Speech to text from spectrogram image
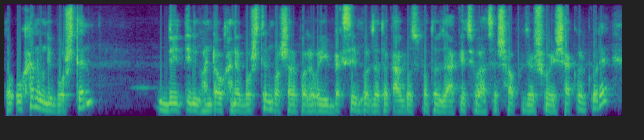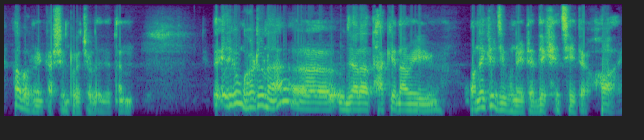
তো ওখানে উনি বসতেন। দুই তিন ঘণ্টা ওখানে বসতেন, বসার পরে ওই ভ্যাকসিন যত কাগজপত্র যা কিছু আছে সব কিছু সই স্বাক্ষর করে আবার উনি কাশিমপুরে চলে যেতেন। এরকম ঘটনা যারা থাকেন, আমি অনেকের জীবনে এটা দেখেছি, এটা হয়,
